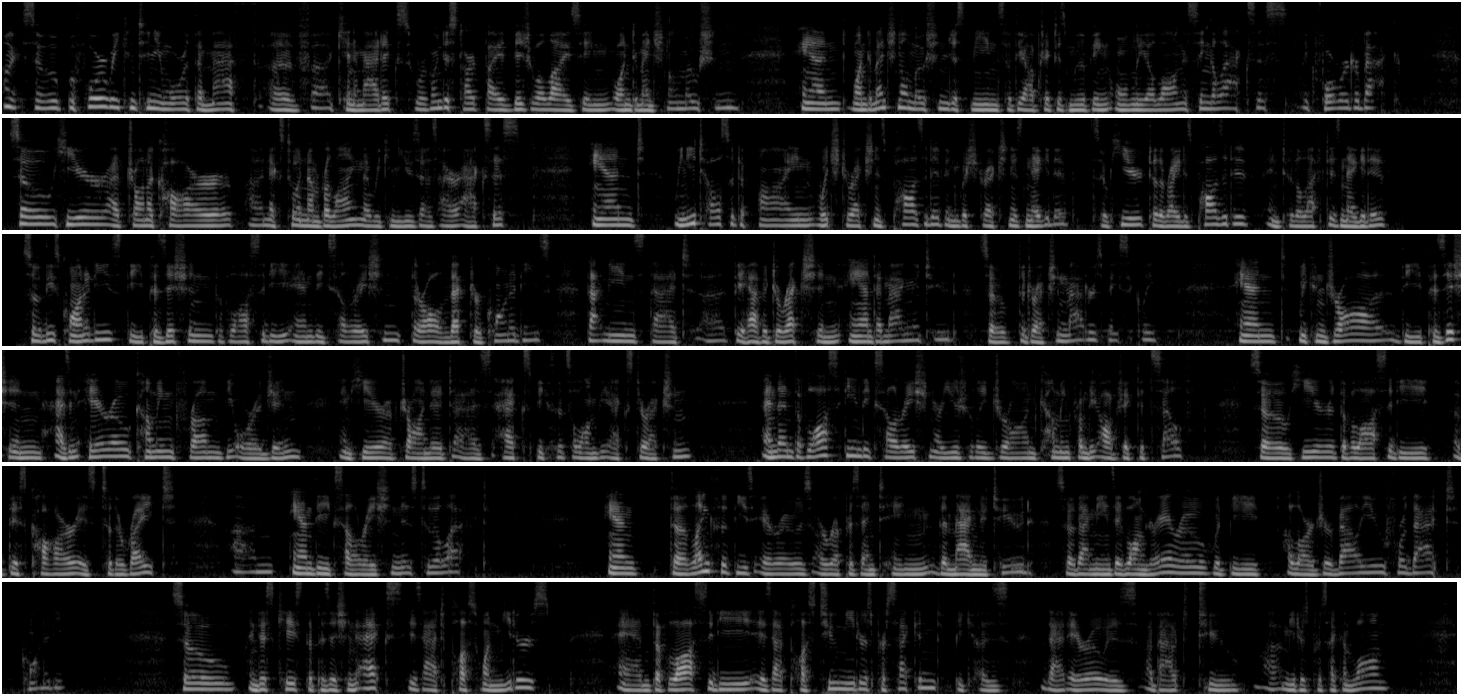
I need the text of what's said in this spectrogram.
Okay, so before we continue more with the math of uh, kinematics, we're going to start by visualizing one-dimensional motion. And one-dimensional motion just means that the object is moving only along a single axis, like forward or back. So here I've drawn a car uh, next to a number line that we can use as our axis. And we need to also define which direction is positive and which direction is negative. So here to the right is positive and to the left is negative. So these quantities, the position, the velocity, and the acceleration, they're all vector quantities. That means that uh, they have a direction and a magnitude. So the direction matters basically. And we can draw the position as an arrow coming from the origin. And here I've drawn it as x because it's along the x direction. And then the velocity and the acceleration are usually drawn coming from the object itself. So here the velocity of this car is to the right um, and the acceleration is to the left. And the length of these arrows are representing the magnitude. So that means a longer arrow would be a larger value for that quantity. So in this case, the position x is at plus one meters and the velocity is at plus two meters per second because that arrow is about two uh, meters per second long.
